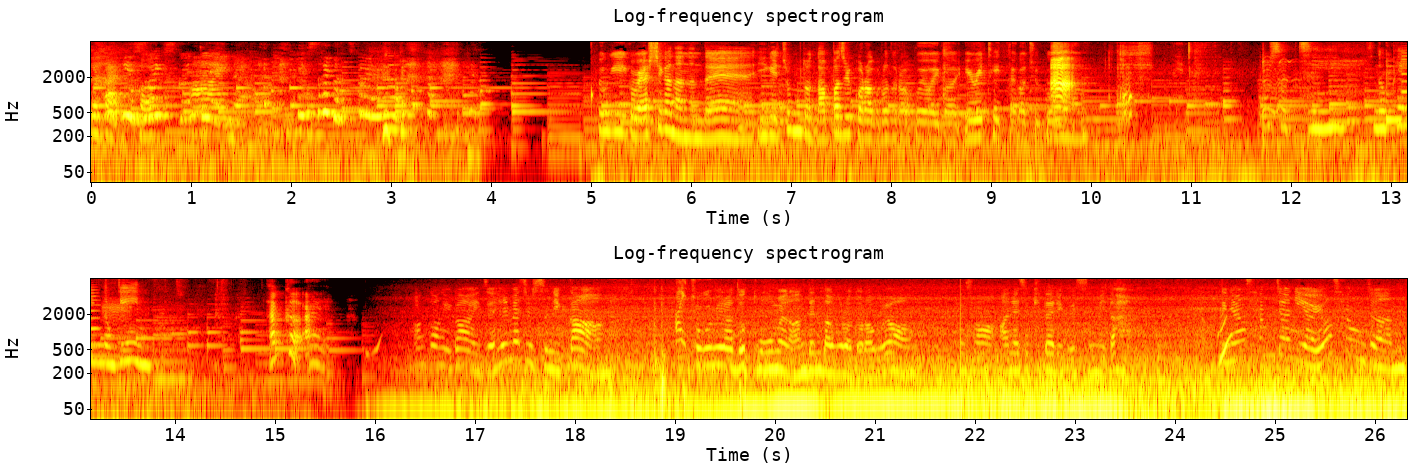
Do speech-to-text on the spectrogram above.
does that He's hook? like squinting. I know. He's like what's going on? 여기 이거 래시가 났는데 이게 좀 더 나빠질 거라 그러더라고요. 이거 irritate 돼가지고. 좋지 No pain no gain 깡깡이가 이제 헬멧을 쓰니까 조금이라도 도우면 안 된다 그러더라고요. 그래서 안에서 기다리고 있습니다. 그냥 상전이에요, 상전.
